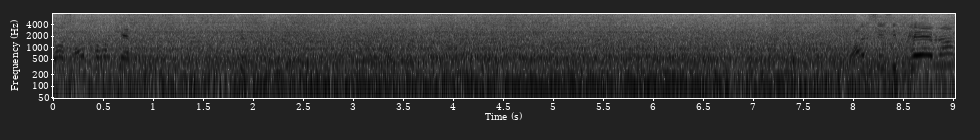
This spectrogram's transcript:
ก็สองทด ร้อยสี่สิบเคน้อง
